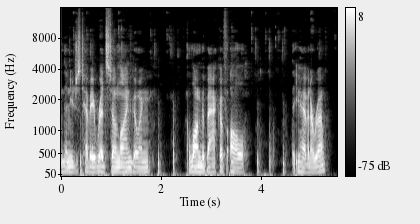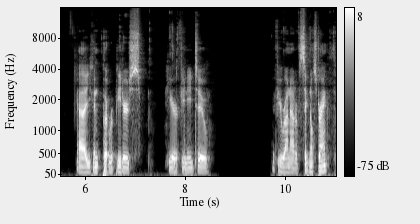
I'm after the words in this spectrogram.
And then you just have a redstone line going along the back of all that you have in a row. Uh, you can put repeaters here if you need to, if you run out of signal strength.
